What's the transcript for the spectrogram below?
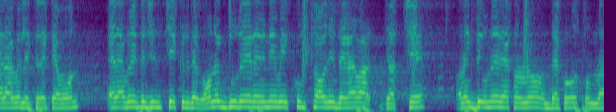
এর অ্যাবিলিটিটা কেমন। এর অ্যাবিলিটি যদি চেক করে দেখো, অনেক দূরের এনিমি খুব সহজে দেখা যাচ্ছে। অনেক দূরের এখনও দেখো তোমরা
